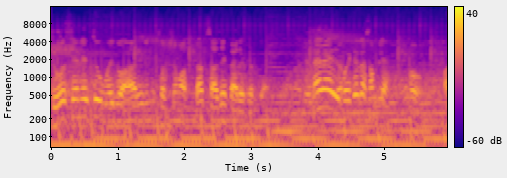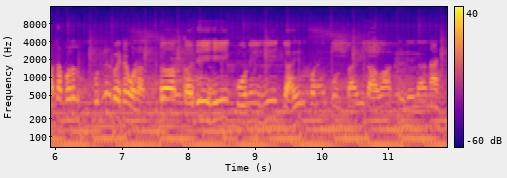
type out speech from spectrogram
शिवसेनेचे उमेदवार हे तुम्ही सक्षम असतात साधे कार्यकर्ते. नाही नाही बैठका संपल्या. हो. आता परत कुठलीच बैठक होणार तर कधीही कोणीही जाहीरपणे कोणताही दावा केलेला नाही.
